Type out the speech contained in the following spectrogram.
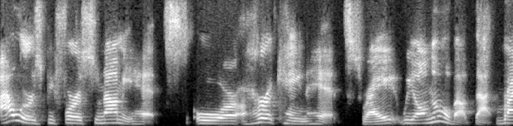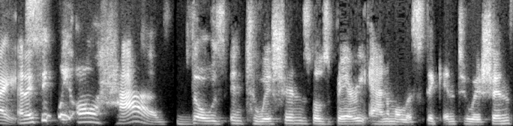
hours before a tsunami hits or a hurricane hits. Right? We all know about that. Right. And I think we all have those intuitions, those very animalistic intuitions,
